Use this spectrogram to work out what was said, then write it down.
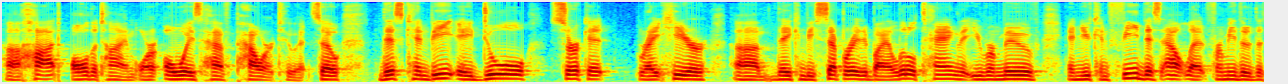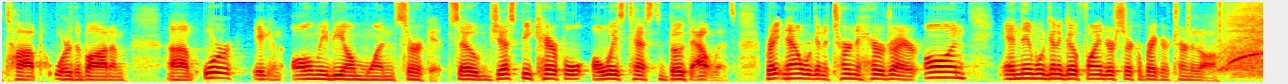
uh, hot all the time or always have power to it. So this can be a dual circuit right here. Um, they can be separated by a little tang that you remove and you can feed this outlet from either the top or the bottom um, or it can only be on one circuit. So just be careful, always test both outlets. Right now we're gonna turn the hair dryer on and then we're gonna go find our circuit breaker, turn it off.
